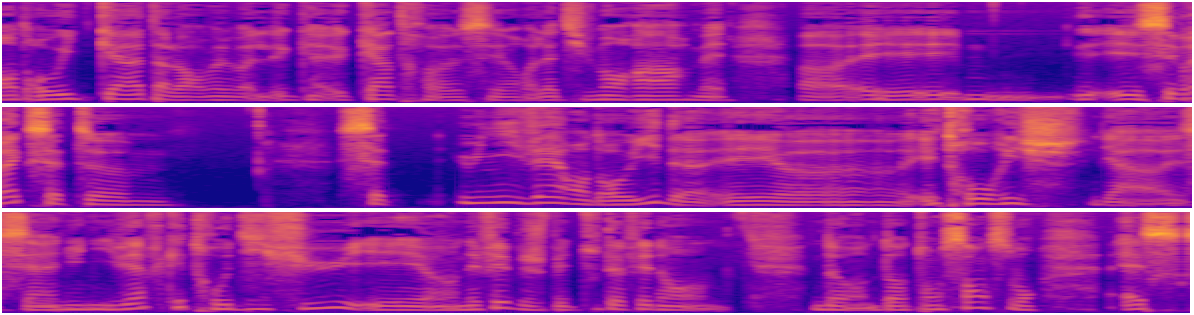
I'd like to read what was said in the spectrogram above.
Android 4, alors 4 c'est relativement rare, mais et, et c'est vrai que cette cette univers Android est, euh, est trop riche. Il y a, c'est un univers qui est trop diffus et en effet, je vais tout à fait dans dans, dans ton sens. Bon, est-ce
